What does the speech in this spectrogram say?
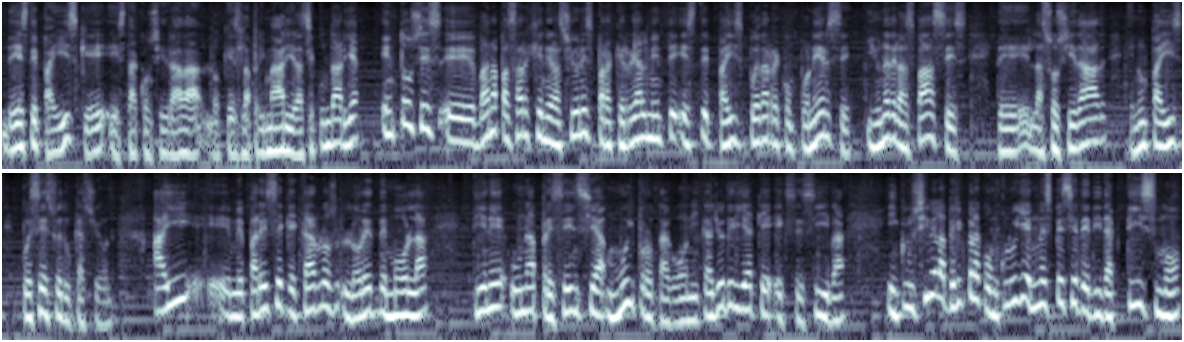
de este país, que está considerada lo que es la primaria y la secundaria, entonces eh, van a pasar generaciones para que realmente este país pueda recomponerse. Y una de las bases de la sociedad en un país, pues es su educación. Ahí eh, me parece que Carlos Loret de Mola tiene una presencia muy protagónica, yo diría que excesiva. Inclusive la película concluye en una especie de didactismo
